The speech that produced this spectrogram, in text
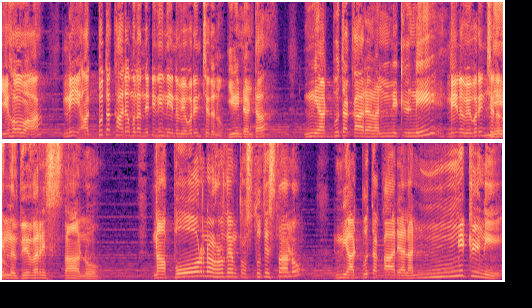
యెహోవా నీ అద్భుత కార్యములన్నిటినీ నేను వివరించెదను. ఏంటంట? నీ అద్భుత కార్యాలన్నిటిని నేను వివరించెదను. నేను వివరిస్తాను. నా పూర్ణ హృదయంతో స్థుతిస్తాను నీ అద్భుత కార్యాలన్నిటిని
